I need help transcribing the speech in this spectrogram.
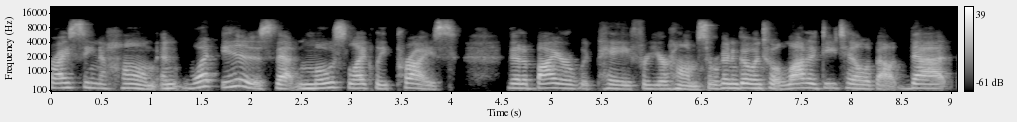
pricing a home and what is that most likely price that a buyer would pay for your home. So, we're going to go into a lot of detail about that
